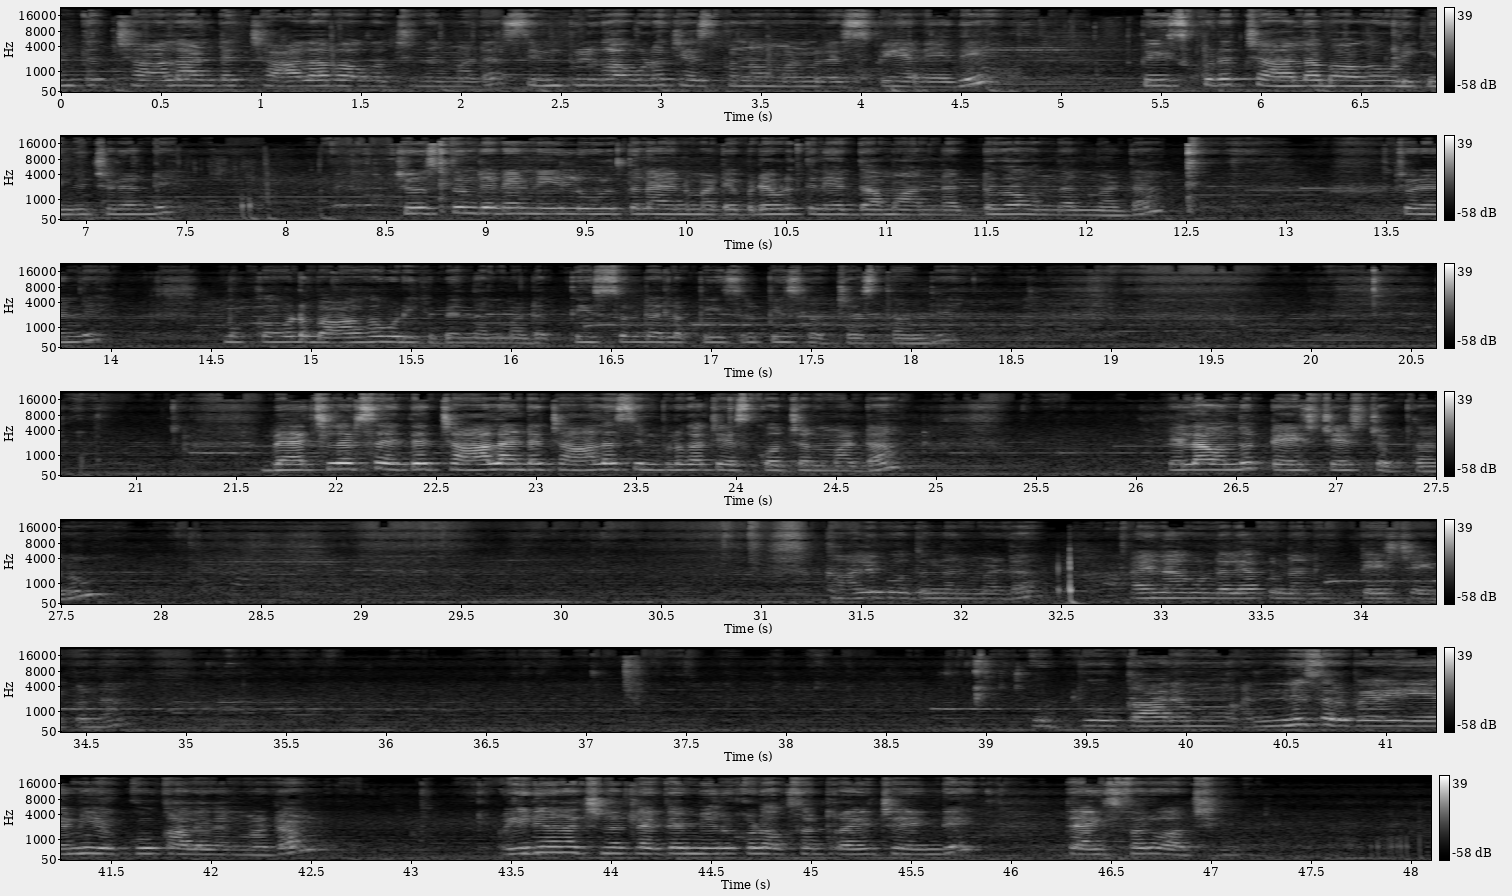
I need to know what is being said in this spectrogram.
ఇంత చాలా అంటే చాలా బాగా వచ్చింది అనమాట సింపుల్గా కూడా చేసుకున్నాం మనం రెసిపీ అనేది. పీస్ కూడా చాలా బాగా ఉడికింది. చూడండి. చూస్తుంటేనే నీళ్ళు ఊరుతున్నాయి అనమాట ఎప్పుడెప్పుడు తినేద్దామా అన్నట్టుగా ఉందన్నమాట. చూడండి ముక్క కూడా బాగా ఉడికిపోయింది అనమాట తీస్తుంటే అట్లా పీసులు పీసులు వచ్చేస్తుంది. బ్యాచిలర్స్ అయితే చాలా అంటే చాలా సింపుల్గా చేసుకోవచ్చు అనమాట ఎలా ఉందో టేస్ట్ చేసి చెప్తాను. కాలిపోతుందనమాట అయినా కూడా లేకుండా టేస్ట్ చేయకుండా. ఉప్పు కారము అన్నీ సరిపోయాయి. ఏమీ ఎక్కువ కాలేదన్నమాట. వీడియో నచ్చినట్లయితే మీరు కూడా ఒకసారి ట్రై చేయండి. Thanks for watching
